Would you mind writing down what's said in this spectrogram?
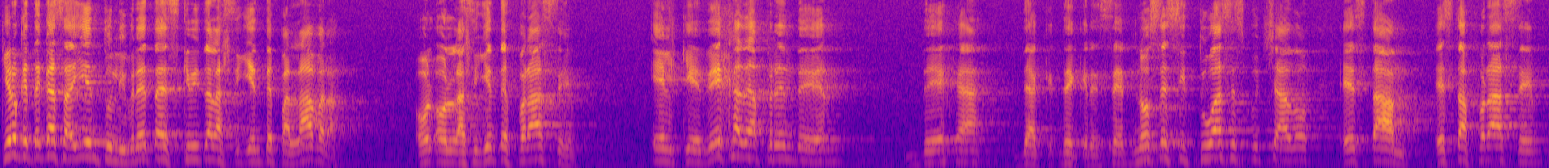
Quiero que tengas ahí en tu libreta escrita la siguiente palabra o, la siguiente frase. El que deja de aprender, deja de, de, crecer. No sé si tú has escuchado esta, esta frase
